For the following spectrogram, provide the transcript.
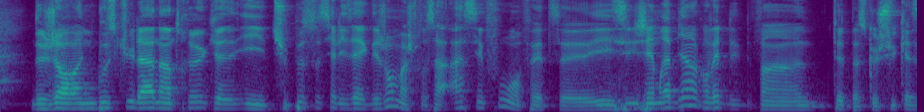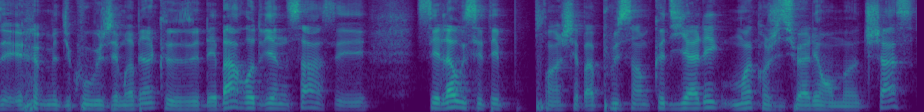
de genre une bousculade, un truc, et tu peux socialiser avec des gens. Moi, je trouve ça assez fou en fait. Et j'aimerais bien qu'en fait, enfin, peut-être parce que je suis casé, mais du coup, j'aimerais bien que les bars redeviennent ça. C'est là où c'était, enfin, je sais pas, plus simple que d'y aller. Moi, quand j'y suis allé en mode chasse,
